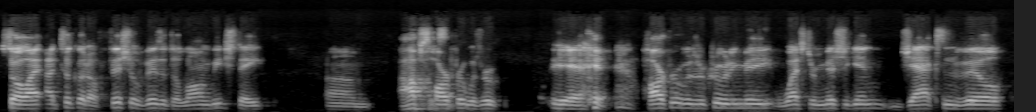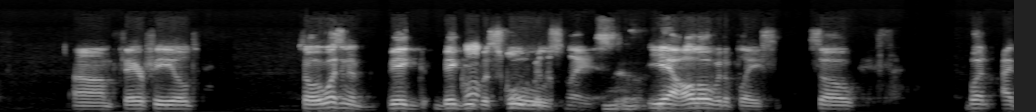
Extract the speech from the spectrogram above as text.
So I, I took an official visit to Long Beach State. Um, Opposite. Hartford was, re- yeah, Hartford was recruiting me. Western Michigan, Jacksonville, um, Fairfield. So it wasn't a big, big group All of over the schools. place. Yeah, all over the place. So, but I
